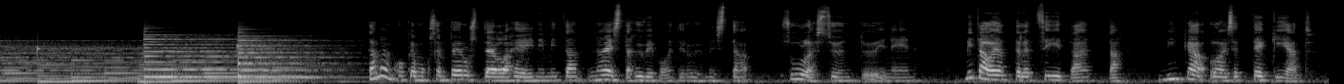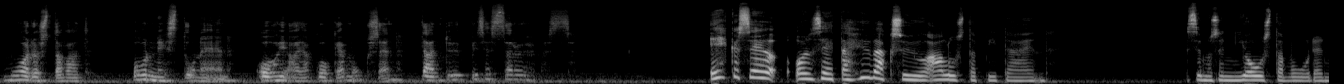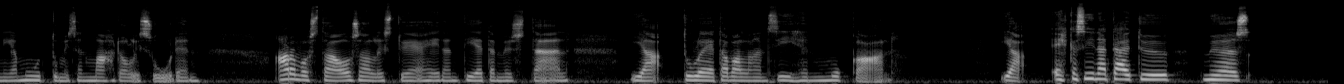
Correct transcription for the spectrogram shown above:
Tämän kokemuksen perusteella, Heini, mitä näistä hyvinvointiryhmistä sulle syntyi, niin mitä ajattelet siitä, että minkälaiset tekijät muodostavat onnistuneen ohjaajakokemuksen tämän tyyppisessä ryhmässä? Ehkä se on se, että hyväksyy alusta pitäen semmoisen joustavuuden ja muuttumisen mahdollisuuden, arvostaa osallistujia ja heidän tietämystään ja tulee tavallaan siihen mukaan. Ja ehkä siinä täytyy myös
